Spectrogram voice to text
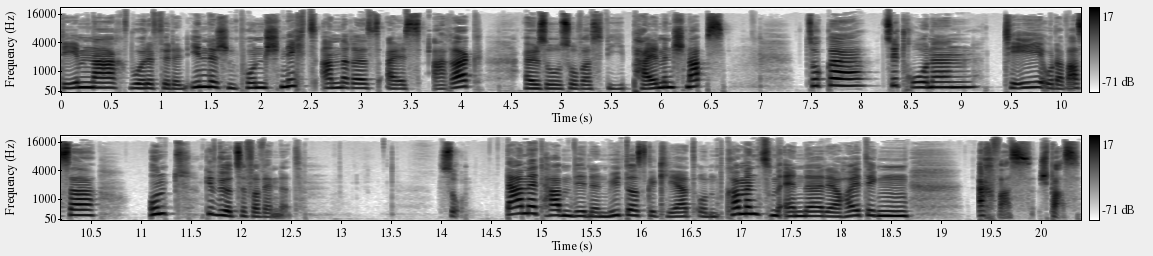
Demnach wurde für den indischen Punsch nichts anderes als Arak, also sowas wie Palmenschnaps, Zucker, Zitronen, Tee oder Wasser und Gewürze verwendet. So, damit haben wir den Mythos geklärt und kommen zum Ende der heutigen Ach was, Spaß.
